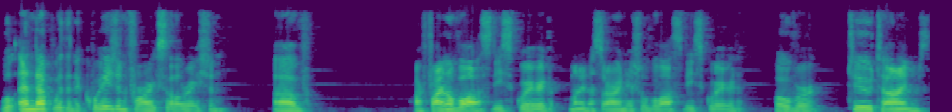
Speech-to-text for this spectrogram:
we'll end up with an equation for our acceleration of our final velocity squared minus our initial velocity squared over 2 times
